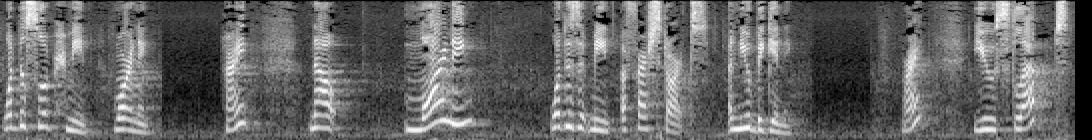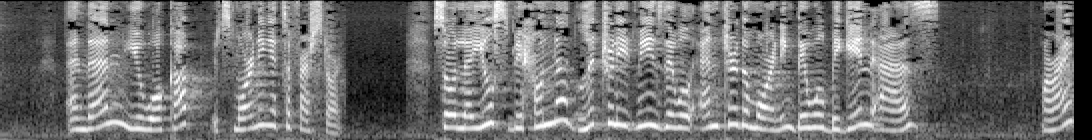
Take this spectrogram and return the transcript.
What does subh mean? Morning. Right? Now, morning, what does it mean? A fresh start. A new beginning. Right? You slept, and then you woke up, it's morning, it's a fresh start. So la yusbihunna, literally it means they will enter the morning, they will begin as, alright?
